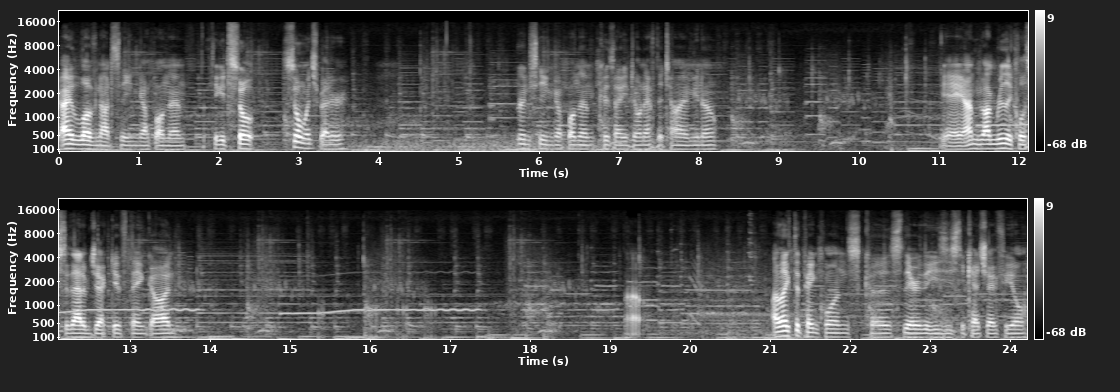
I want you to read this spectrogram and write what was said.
I love not sneaking up on them. I think it's so, so much better than sneaking up on them because I don't have the time, you know? Yeah, I'm, I'm really close to that objective, thank God. I like the pink ones because they're the easiest to catch, I feel.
